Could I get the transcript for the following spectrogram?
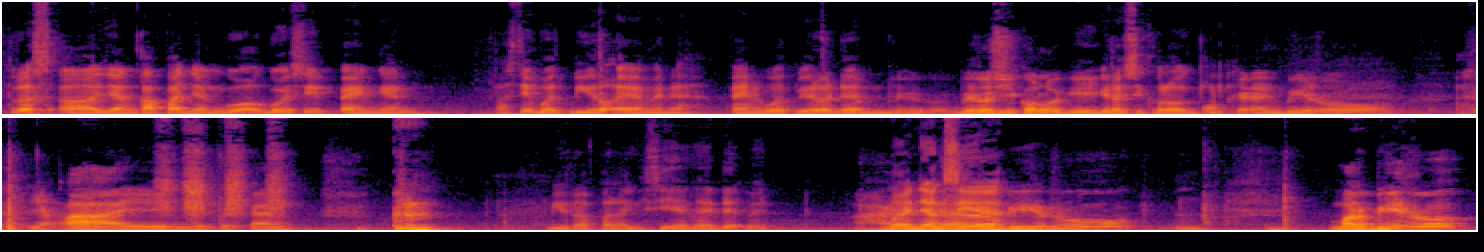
Terus eh, jangka panjang gue gue sih pengen pasti buat biro ya men ya. Pengen buat biro dan biro, biro psikologi. biro psikologi. Oh kirain biro yang lain gitu kan. Biro apa lagi sih yang ada men? Ada Banyak sih ya. biro. Hmm. marbiro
